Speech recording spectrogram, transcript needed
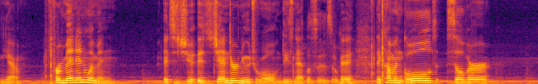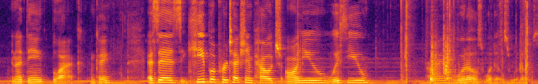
yeah, for men and women, it's it's gender neutral. These necklaces, okay, they come in gold, silver, and I think black. Okay, it says keep a protection pouch on you with you all right, what else? What else? What else?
